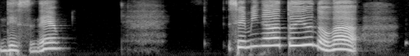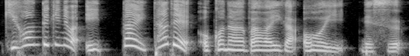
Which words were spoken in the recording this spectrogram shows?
ですね。セミナーというのは、基本的には1対他で行う場合が多いです。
